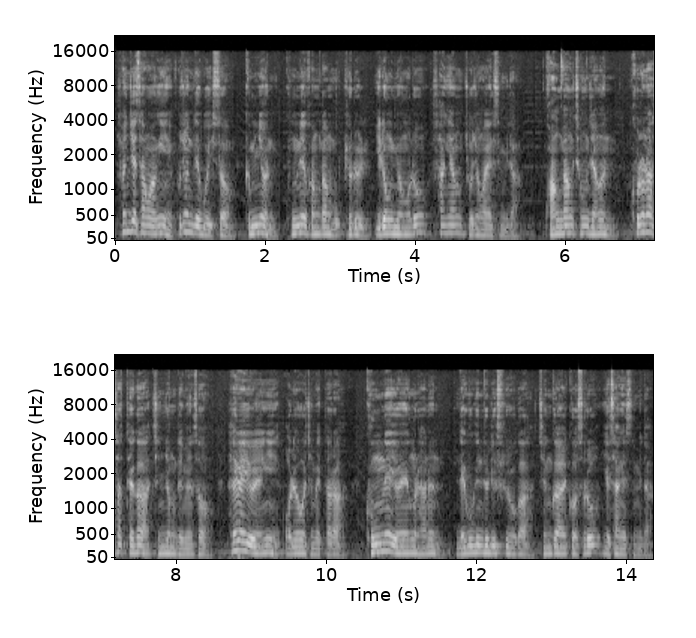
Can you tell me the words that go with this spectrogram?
현재 상황이 호전되고 있어 금년 국내 관광 목표를 1억 명으로 상향 조정하였습니다. 관광청장은 코로나 사태가 진정되면서 해외여행이 어려워짐에 따라 국내 여행을 하는 내국인들의 수요가 증가할 것으로 예상했습니다.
